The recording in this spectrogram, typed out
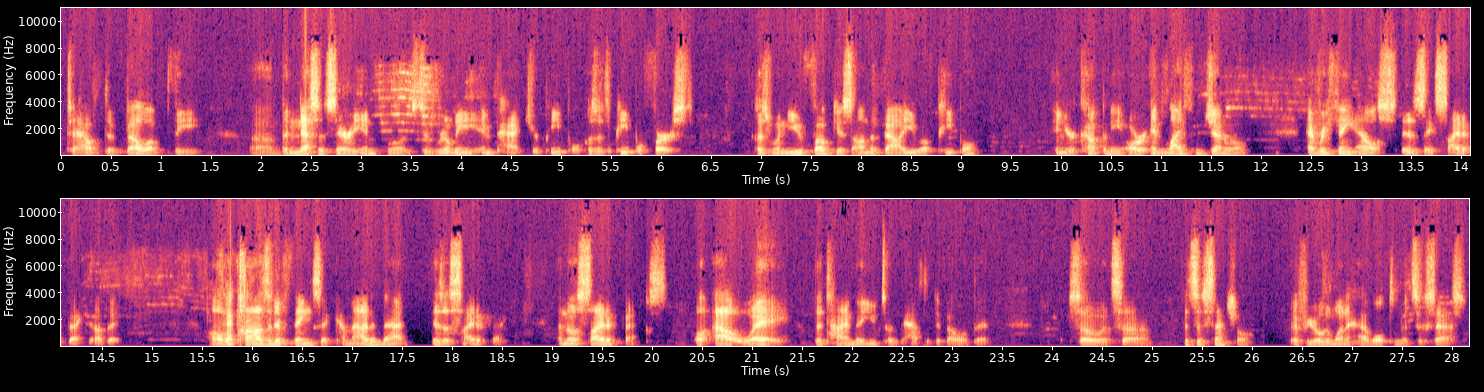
to help develop the uh, the necessary influence to really impact your people because it's people first. Because when you focus on the value of people in your company or in life in general everything else is a side effect of it. All the positive things that come out of that is a side effect. And those side effects will outweigh the time that you took to have to develop it so it's uh it's essential if you really want to have ultimate success.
